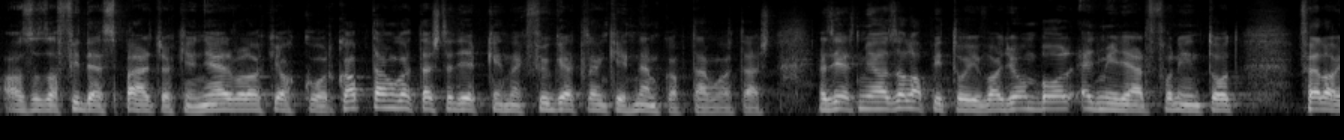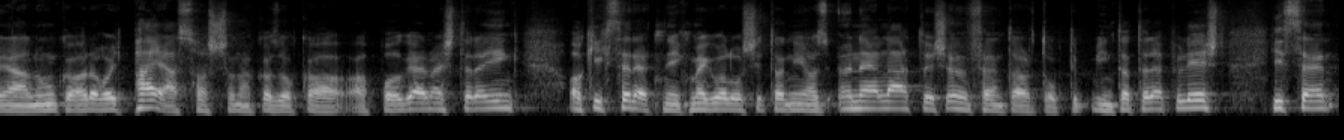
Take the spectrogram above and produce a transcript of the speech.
azaz a Fidesz pártjaként nyer valaki, akkor kap támogatást, egyébként meg függetlenként nem kap támogatást. Ezért mi az alapítói vagyomból egy milliárd forintot felajánlunk arra, hogy pályázhassanak azok a, a polgármestereink, akik szeretnék megvalósítani az önellátó és önfenntartó mintatelepülést, hiszen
